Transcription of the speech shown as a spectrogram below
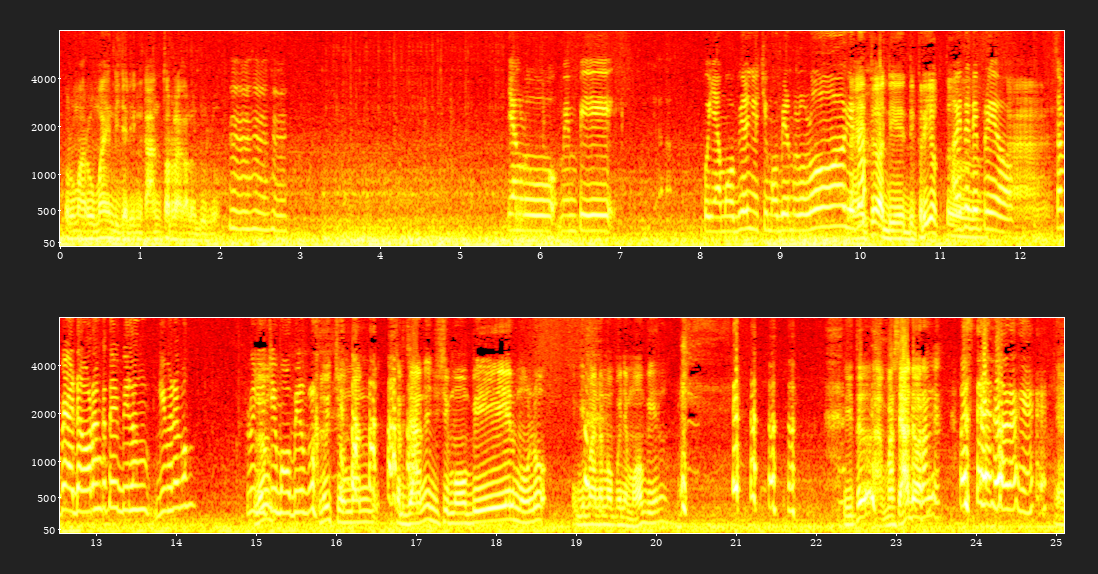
rumah-rumah yang dijadiin kantor lah kalau dulu. hmm, hmm, hmm. Yang lu mimpi punya mobil nyuci mobil melulu gitu? Nah itu di di Priuk tuh. Oh, itu di Priok. Nah, Sampai ada orang katanya bilang gimana bang? Lu, Lu- nyuci mobil mulu. lu cuman kerjaannya nyuci mobil mulu gimana mau punya mobil itu masih ada orangnya Masih ada orangnya. Ya.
